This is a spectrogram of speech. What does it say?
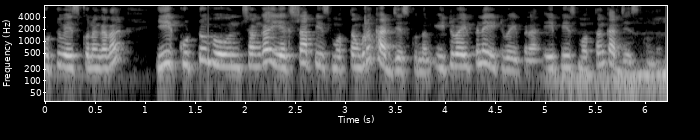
కుట్టు వేసుకున్నాం కదా ఈ కుట్టు ఉంచంగా ఎక్స్ట్రా పీస్ మొత్తం కూడా కట్ చేసుకుందాం. ఇటువైపున ఇటువైపున ఈ పీస్ మొత్తం కట్ చేసుకుందాం.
